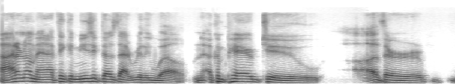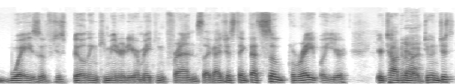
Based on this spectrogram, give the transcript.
I don't know, man. I think music does that really well compared to other ways of just building community or making friends. Like I just think that's so great what you're you're talking Yeah. about doing just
